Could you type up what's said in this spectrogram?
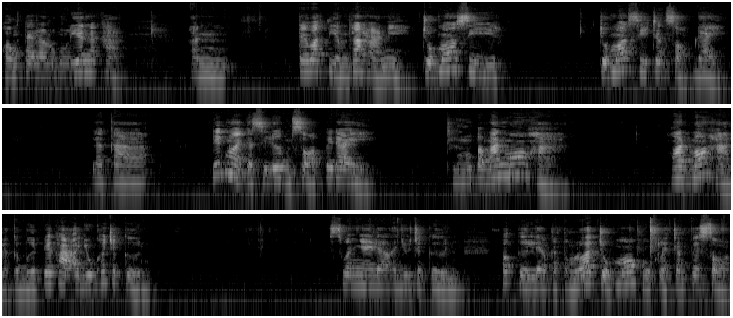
ของแต่ละโรงเรียนนะคะอันแต่ว่าเตรียมทหารนี่ จบมสี่จบม .4 จังสอบได้แล้วก็เด็กหน่อยก็สิเริ่มสอบไปได้ถึงประมาณมหาฮอดมหาแล้วก็เบิดเด้ค่ะ อายุเขาจะเกิน ส่วนใหญ่แล้วอายุจะเกินเพราะเกินแล้วก็ต้องรอจบม .6 แล้วจังไปสอบ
